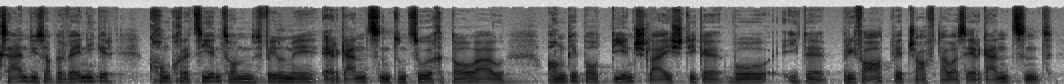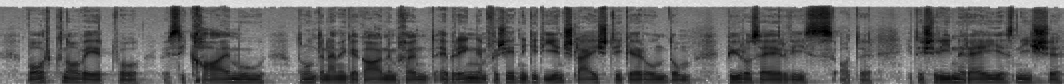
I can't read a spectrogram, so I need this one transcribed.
sehen uns aber weniger konkurrenzierend, sondern vielmehr ergänzend und suchen da auch Angebote, Dienstleistungen, die in der Privatwirtschaft auch als ergänzend wahrgenommen wird, wo unsere KMU oder Unternehmungen gar nicht mehr können erbringen Verschiedene Dienstleistungen rund um Büroservice oder in der Schreinerei ein Nischen,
